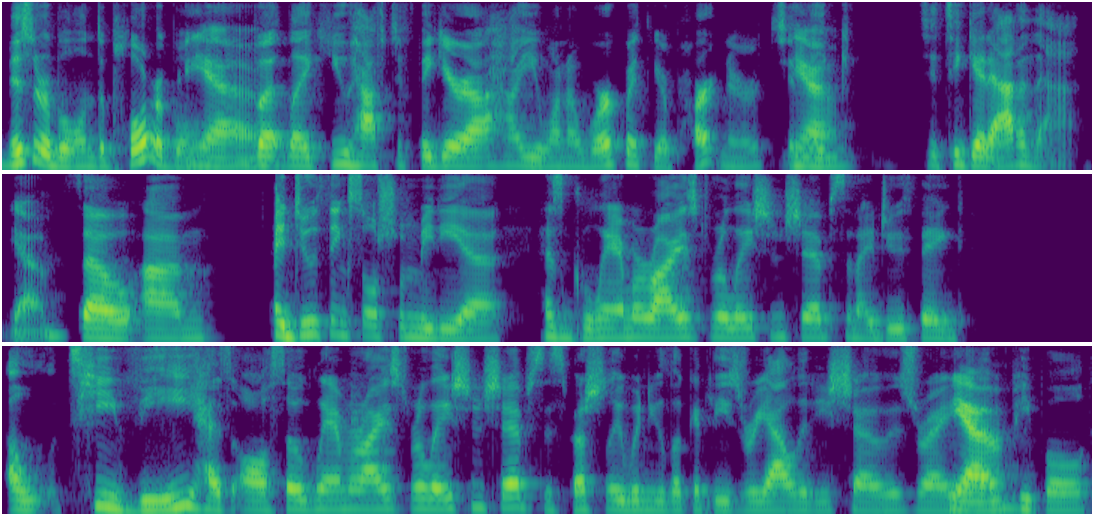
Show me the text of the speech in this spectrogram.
miserable and deplorable. Yeah. But like you have to figure out how you want to work with your partner to Yeah. make to, to get out of that. yeah So um, I do think social media has glamorized relationships, and I do think a, TV has also glamorized relationships, especially when you look at these reality shows, right? Yeah. Of people,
